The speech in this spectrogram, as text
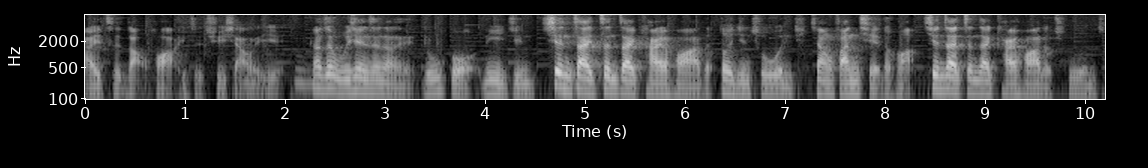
还一直老化，一直去夏威夷。嗯、那这无限生长，如果你已经现在正在开花的都已经出问题，像番茄的话，现在正在开花的出问题，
